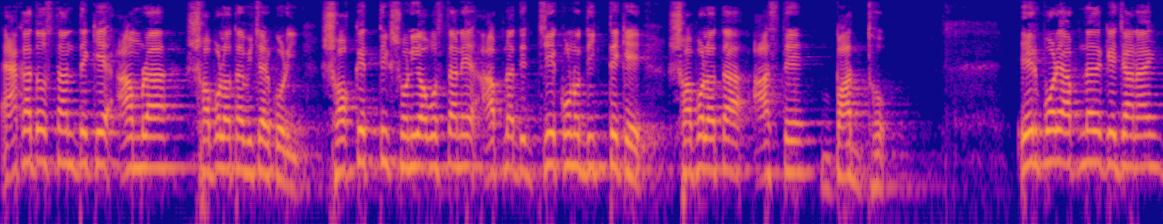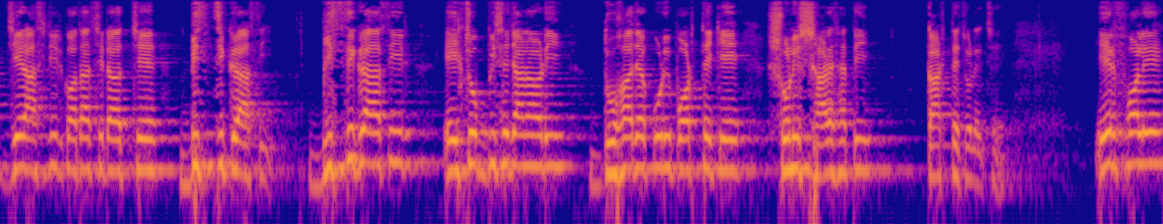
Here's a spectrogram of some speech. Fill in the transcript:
একাদশ স্থান থেকে আমরা সফলতা বিচার করি। সকেত্রিক শনি অবস্থানে আপনাদের যে কোনো দিক থেকে সফলতা আসতে বাধ্য। এরপরে আপনাদেরকে জানাই যে রাশিটির কথা, সেটা হচ্ছে বৃশ্চিক রাশি। বৃশ্চিক রাশির এই চব্বিশে জানুয়ারি দু হাজার কুড়ি পর থেকে শনির সাড়ে সাতি কাটতে চলেছে। এর ফলে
